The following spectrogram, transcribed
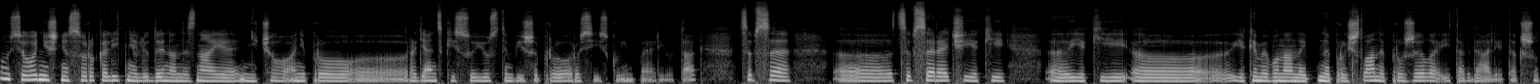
Ну, сьогоднішня 40-літня людина не знає нічого ані про е, Радянський Союз, тим більше про Російську імперію. Так? Це, все, е, це все речі, які, е, які, якими вона не, не пройшла, не прожила і так далі. Так що,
